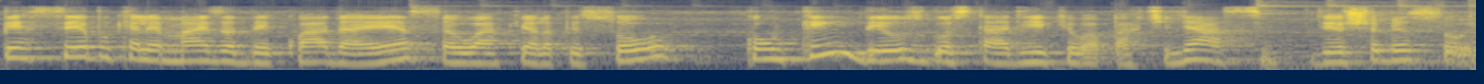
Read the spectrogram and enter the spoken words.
percebo que ela é mais adequada a essa ou àquela pessoa? com quem Deus gostaria que eu a partilhasse? Deus te abençoe.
